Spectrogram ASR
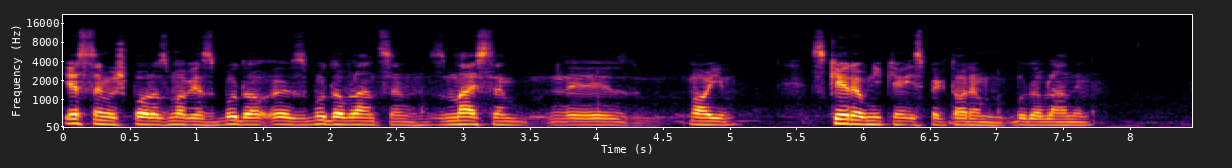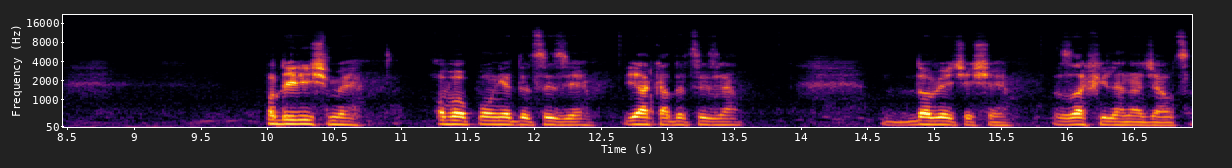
Jestem już po rozmowie z, budo- z budowlancem, z majstrem yy, moim, z kierownikiem, inspektorem budowlanym. Podjęliśmy obopólnie decyzję. Jaka decyzja? Dowiecie się za chwilę na działce.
